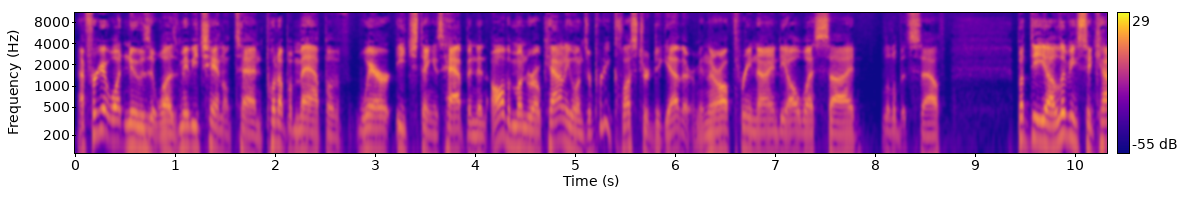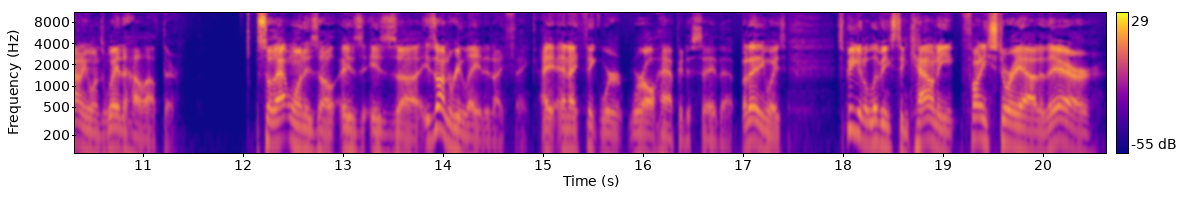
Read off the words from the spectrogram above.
I forget what news it was, maybe Channel 10, put up a map of where each thing has happened. And all the Monroe County ones are pretty clustered together. I mean, they're all 390, all west side, a little bit south. But the uh, Livingston County one's way the hell out there. So that one is uh, is is uh, is unrelated, I think, I, and I think we're we're all happy to say that. But anyways, speaking of Livingston County, funny story out of there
